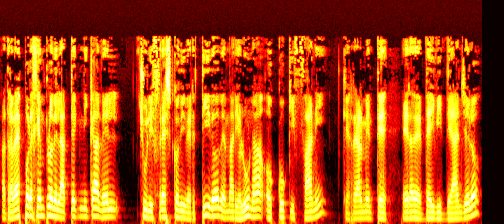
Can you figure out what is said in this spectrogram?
A través, por ejemplo, de la técnica del chulifresco divertido de Mario Luna o Cookie Funny, que realmente era de David DeAngelo.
